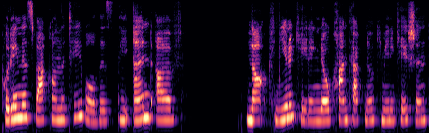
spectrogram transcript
putting this back on the table, this the end of not communicating, no contact, no communication,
